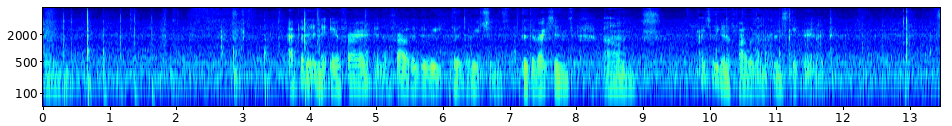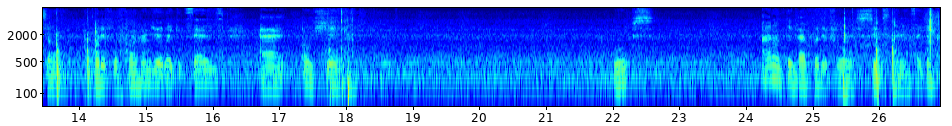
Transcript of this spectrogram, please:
And I put it in the air fryer and I followed the, the directions. The directions. Um, I'm actually gonna follow them on Instagram. So I put it for 400 like it says at, oh shit. Oops. I don't think I put it for six minutes. I think,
